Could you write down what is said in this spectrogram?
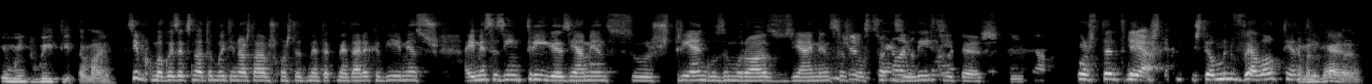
e muito witty também. Sim, porque uma coisa que se nota muito e nós estávamos constantemente a comentar é que havia imensos, há imensas intrigas e há imensos triângulos amorosos e há imensas Sim, relações sim. ilícitas. Constantemente. Yeah. Isto, é- isto é uma novela É autêntica. uma novela.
